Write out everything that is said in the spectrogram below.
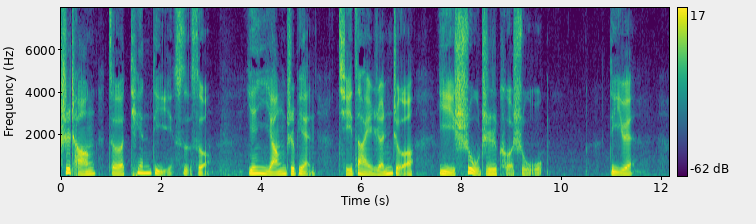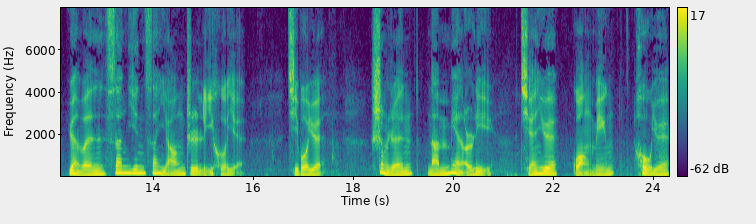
失常则天地四色，阴阳之变，其在人者，亦数之可数。帝曰：愿闻三阴三阳之离合也。岐伯曰：圣人南面而立，前曰广明，后曰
